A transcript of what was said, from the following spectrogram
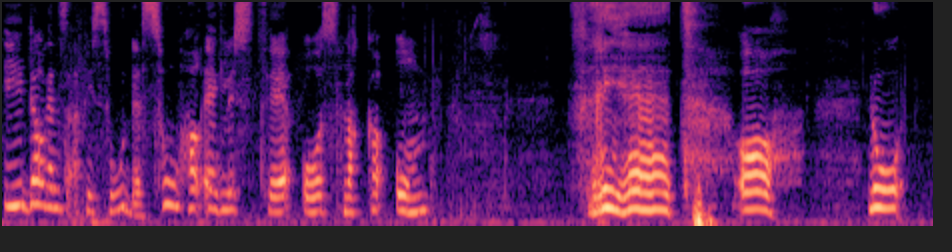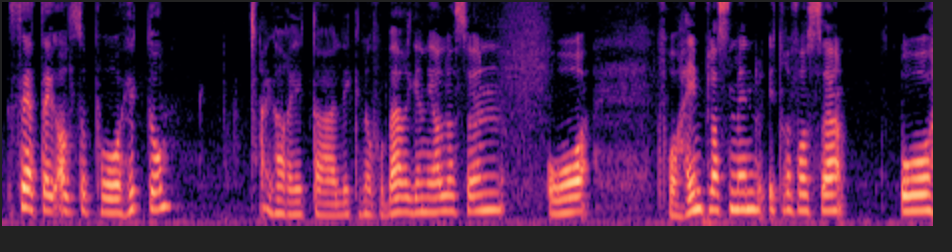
i dagens episode så har jeg lyst til å snakke om frihet. Åh, nå sitter jeg altså på hytta. Jeg har ei hytte like nord for Bergen, i Alversund. Og fra heimplassen min, Ytre Fosse. Og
